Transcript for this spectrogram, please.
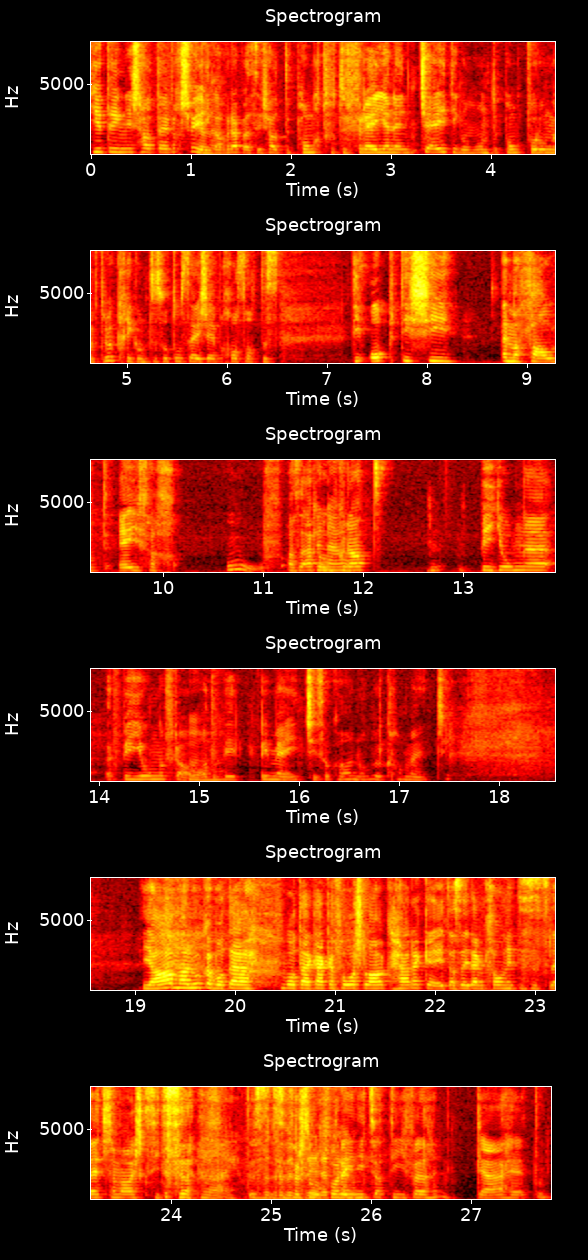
die Dinge ist halt einfach schwierig. Genau. Aber eben, es ist halt der Punkt von der freien Entscheidung und, der Punkt von Unterdrückung. Und das, was du sagst, einfach auch so, dass die optische, äh, man fällt einfach auf. Also eben Genau. gerade bei jungen, bei jungen Frauen Mhm. oder bei, bei Mädchen sogar noch, wirklich Mädchen. Ja, mal schauen, wo der, wo der Gegenvorschlag hergeht. Also ich denke auch nicht, dass es das letzte Mal war, dass, es- Nein, dass es einen Versuch von einer. Initiative gegeben hat. Und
